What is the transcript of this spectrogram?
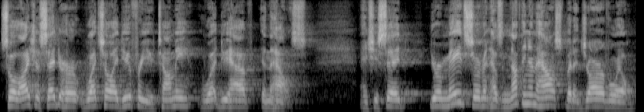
So Elisha said to her, What shall I do for you? Tell me, what do you have in the house? And she said, Your maidservant has nothing in the house but a jar of oil.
